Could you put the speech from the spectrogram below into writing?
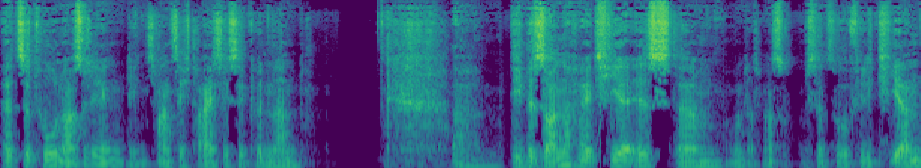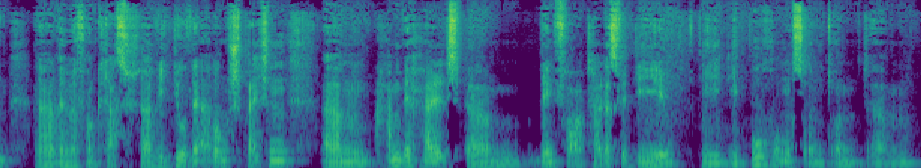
äh, zu tun, also den, den 20, 30 Sekunden. Ähm, die Besonderheit hier ist, ähm, um das mal so ein bisschen zu filetieren, äh, wenn wir von klassischer Videowerbung sprechen, ähm, haben wir halt ähm, den Vorteil, dass wir die, die, die Buchungs- und, und ähm,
